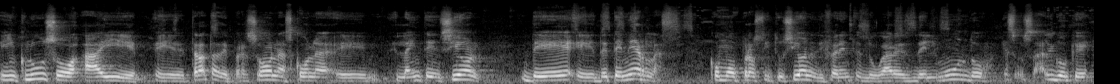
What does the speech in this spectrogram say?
incluso hay trata de personas con la intención de detenerlas como prostitución en diferentes lugares del mundo. Eso es algo que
